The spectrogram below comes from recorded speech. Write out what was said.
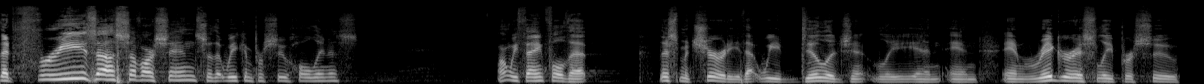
that frees us of our sins so that we can pursue holiness? Aren't we thankful that this maturity that we diligently and, and, and rigorously pursue,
